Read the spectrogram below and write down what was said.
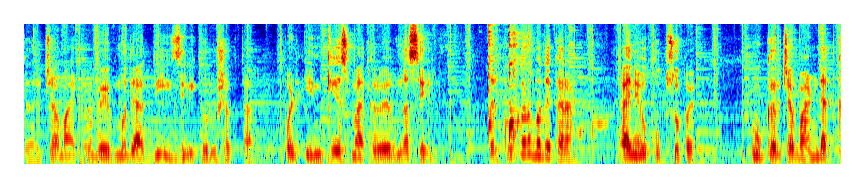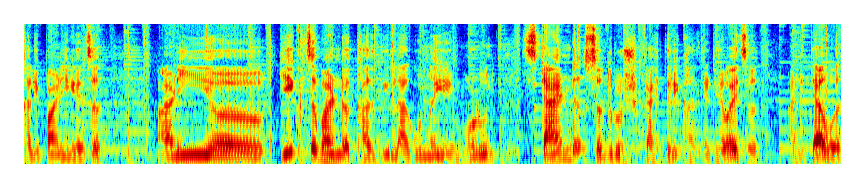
घरच्या मायक्रोवेव्हमध्ये अगदी इझिली करू शकता पण इन केस मायक्रोवेव्ह नसेल तर कुकरमध्ये करा. काय नाही हो खूप सोपं आहे. कुकरच्या भांड्यात खाली पाणी घ्यायचं आणि केकचं भांडं खालती लागू नये म्हणून स्टँड सदृश काहीतरी खालती ठेवायचं आणि त्यावर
